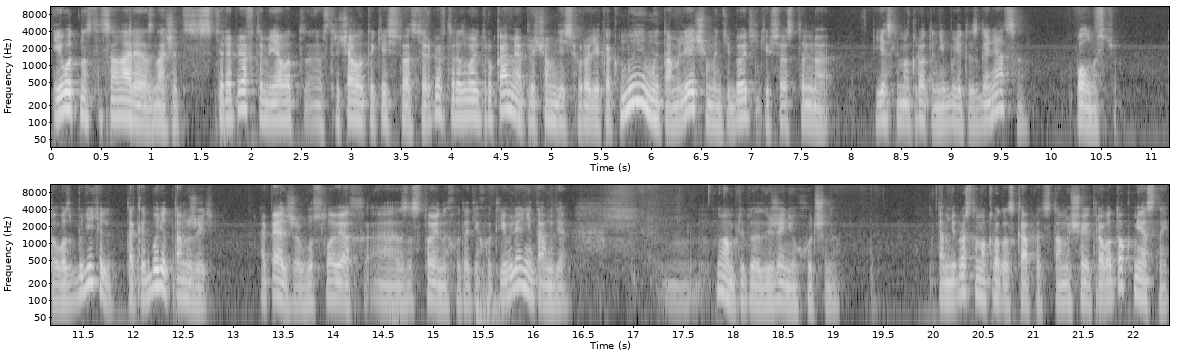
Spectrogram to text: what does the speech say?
И вот на стационаре, значит, с терапевтами я вот э, встречал вот такие ситуации. Терапевты разводят руками, а причем здесь вроде как мы, мы там лечим, антибиотики все остальное. Если мокрота не будет изгоняться полностью, то возбудитель так и будет там жить. Опять же, в условиях э, застойных вот этих вот явлений, там, где ну, амплитуда движения ухудшена, там не просто мокрота скапливается, там еще и кровоток местный.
